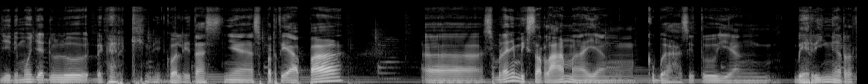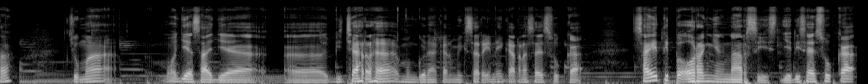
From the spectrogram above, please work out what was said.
Jadi mau jadi dulu dengar kini kualitasnya seperti apa. Uh, sebenarnya mixer lama yang kubahas itu yang Behringer toh. Cuma mau aja saja uh, bicara menggunakan mixer ini karena saya suka. Saya tipe orang yang narsis. Jadi saya suka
